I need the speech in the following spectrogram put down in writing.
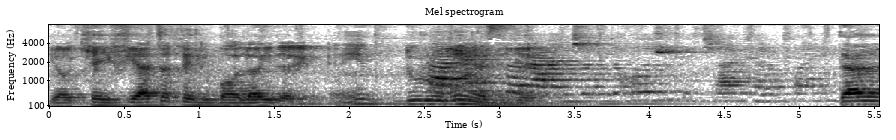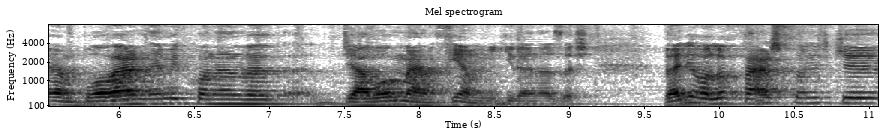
یا کیفیت خیلی بالایی داریم. یعنی دروغینه دیگه دقیقا باور نمی‌کنن و جواب منفی هم می‌گیرن ازش. ولی حالا فرض کنید که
